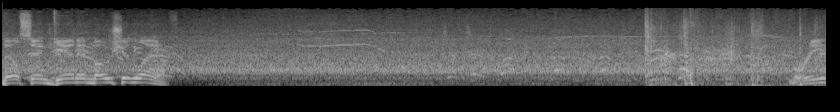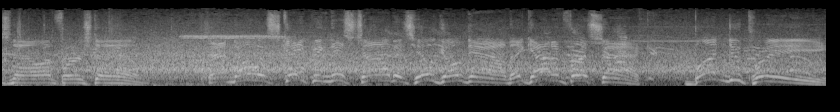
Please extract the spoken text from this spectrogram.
They'll send Ginn in motion left. Brees now on first down. And no escaping this time as he'll go down. They got him for a sack. Bud Dupree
